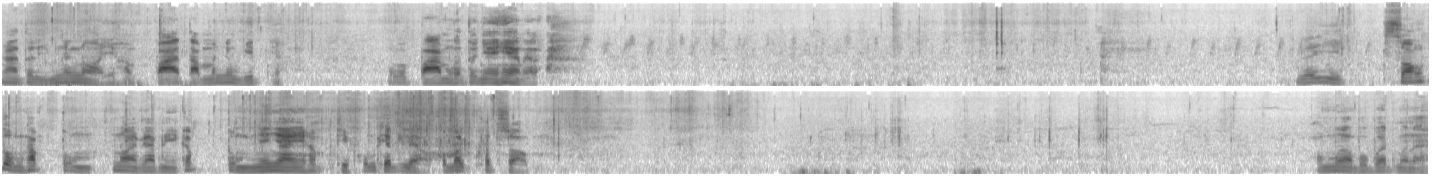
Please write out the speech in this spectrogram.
ง่าตัวนี้มันยังหน่อยอยู่ครับปลาตำมันยังบิดอยู่เพราะว่าปลามันก็ตัวใหญ่แห้งนั่นแหละเหลืออีกสองตุ่มครับตุ่มหน่อยแบบนี้กับตุ่มใหญ่ๆครับที่ผมเฮ็ดแล้วเอามาทดสอบ เมื่อบุเบิดมานะ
